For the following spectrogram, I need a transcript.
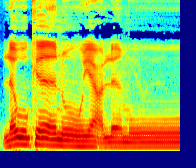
لو كانوا يعلمون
